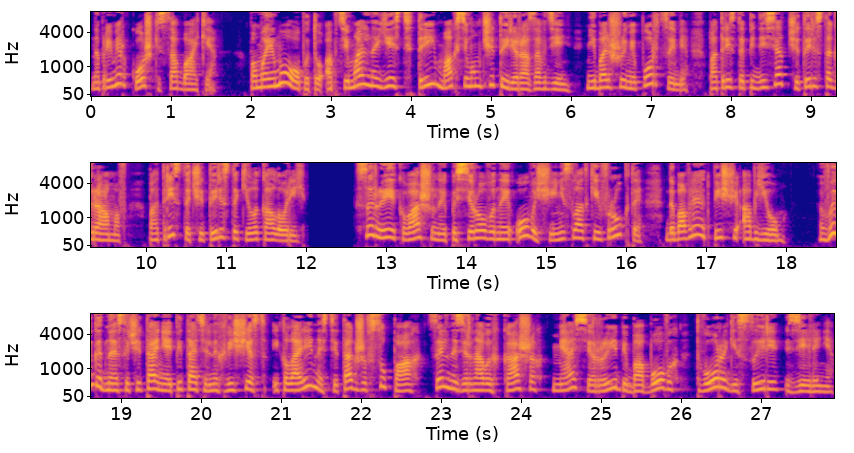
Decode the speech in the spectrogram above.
например, кошки, собаки. По моему опыту, оптимально есть 3, максимум 4 раза в день, небольшими порциями по 350-400 граммов, по 300-400 килокалорий. Сырые, квашеные, пассерованные овощи и несладкие фрукты добавляют пище объем. Выгодное сочетание питательных веществ и калорийности также в супах, цельнозерновых кашах, мясе, рыбе, бобовых, твороге, сыре, зелени.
